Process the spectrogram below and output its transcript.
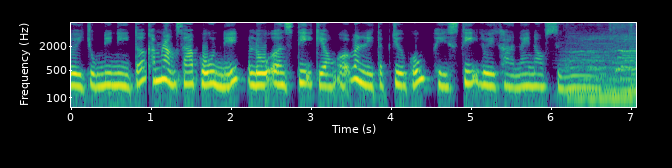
ลุยจุมนี่นี่เตอคำรังซาผูนี่ลูเอินสติเกียงเอวันรีตับจือพงเพสติลุยขาในนอกสือ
